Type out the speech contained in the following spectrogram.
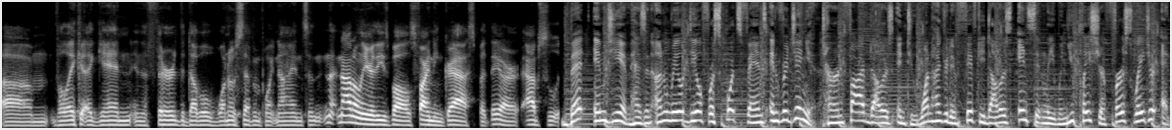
Um, Valaika again in the third, the double 107.9. So n- not only are these balls finding grass, but they are absolutely. BetMGM has an unreal deal for sports fans in Virginia. Turn $5 into $150 instantly when you place your first wager at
